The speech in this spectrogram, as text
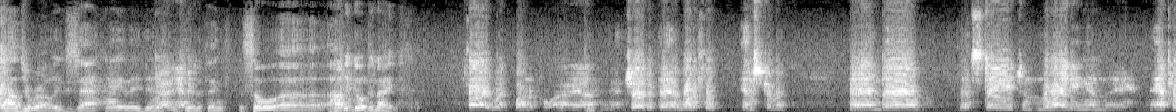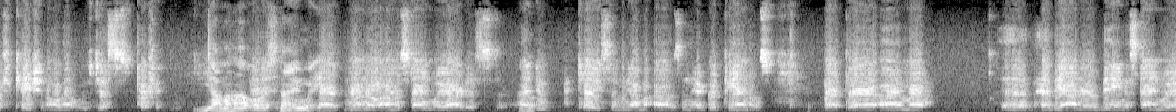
Al Jarreau, exactly. They did a, oh, yeah. did a thing. So uh, how'd it go tonight? Oh, it went wonderful. I uh, enjoyed it. They had a wonderful instrument, and uh, the stage and the lighting and the amplification, all that was just perfect. Yamaha or Steinway? Uh, no, no, I'm a Steinway artist. Oh. I do play some Yamahas, and they're good pianos. But uh, I'm uh, uh, had the honor of being a Steinway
